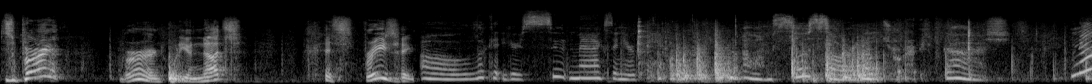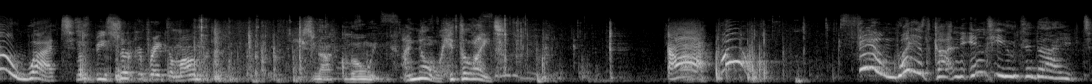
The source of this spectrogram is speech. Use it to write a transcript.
Does it burn? Burn? What are you, nuts? It's freezing. Oh, look at your suit, Max, and your pants. Oh, I'm so sorry. That's right. Gosh. Now what? Must be circuit breaker, Mom. He's not glowing. I know. Hit the light. Ah! Sam, what has gotten into you tonight?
